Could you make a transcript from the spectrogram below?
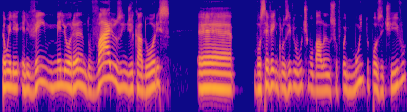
Então, ele, ele vem melhorando vários indicadores. É, você vê, inclusive, o último balanço foi muito positivo.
